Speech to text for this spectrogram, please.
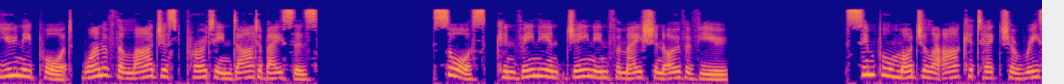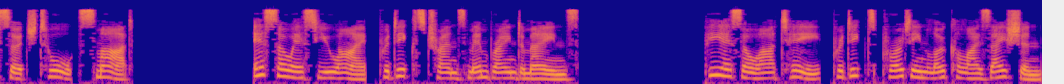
UniProt, one of the largest protein databases. Source, convenient gene information overview Simple Modular Architecture Research Tool SMART. SOSUI predicts transmembrane domains. PSORT predicts protein localization.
